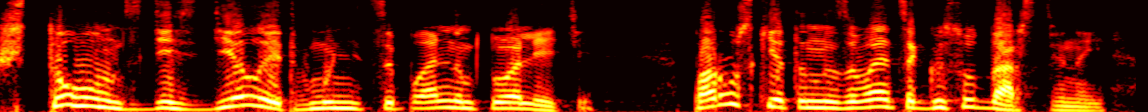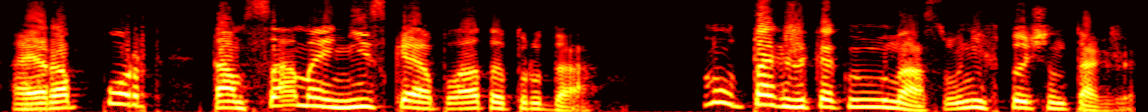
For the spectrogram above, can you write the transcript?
Что он здесь делает в муниципальном туалете? По-русски это называется государственный. Аэропорт, там самая низкая оплата труда. Ну, так же, как и у нас, у них точно так же.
